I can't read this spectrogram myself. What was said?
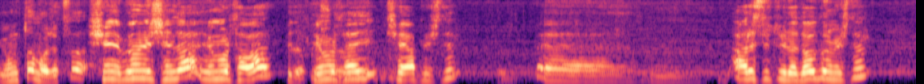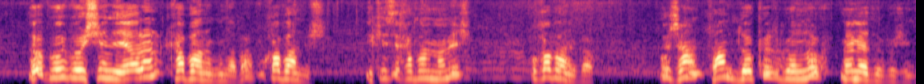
yumurta mı yoksa? Şimdi bunun içinde yumurta var. Bir dakika, Yumurtayı şey yapmıştır. Eee arı sütüyle doldurmuştur. Bu, bu şimdi yarın kapanır bunda bak. Bu kapanmış. İkisi kapanmamış. Bu kapanmış bak. Bu tam, tam 9 günlük memedir bu şimdi.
